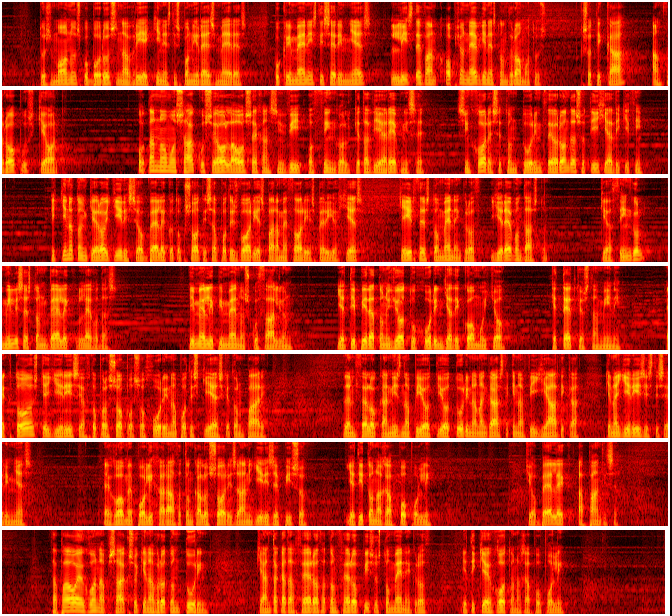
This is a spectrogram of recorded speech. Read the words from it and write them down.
τους μόνους που μπορούσε να βρει εκείνες τις πονηρές μέρες που κρυμμένοι στις ερημιές λίστευαν όποιον έβγαινε στον δρόμο τους, ξωτικά ανθρώπους και όρκ. Όταν όμως άκουσε όλα όσα είχαν συμβεί ο Θίγκολ και τα διερεύνησε, συγχώρεσε τον Τούριν θεωρώντας ότι είχε αδικηθεί. Εκείνο τον καιρό γύρισε ο Μπέλεκο τοξότης από τις βόρειες παραμεθόριες περιοχές και ήρθε στο Μένεγκροθ γυρεύοντάς τον. Και ο Θίγκολ μίλησε στον Μπέλεκ λέγοντας «Είμαι λυπημένος, Κουθάλιον, γιατί πήρα τον γιο του Χούριν για δικό μου γιο και τέτοιος θα μείνει» εκτός και γυρίσει αυτό προσώπος ο Χούριν από τις σκιές και τον πάρει. Δεν θέλω κανείς να πει ότι ο Τούριν αναγκάστηκε να φύγει άδικα και να γυρίζει στις ερημιές. Εγώ με πολύ χαρά θα τον καλωσόριζα αν γύριζε πίσω, γιατί τον αγαπώ πολύ. Και ο Μπέλεκ απάντησε. Θα πάω εγώ να ψάξω και να βρω τον Τούριν και αν τα καταφέρω θα τον φέρω πίσω στο Μένεγκροθ, γιατί και εγώ τον αγαπώ πολύ.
